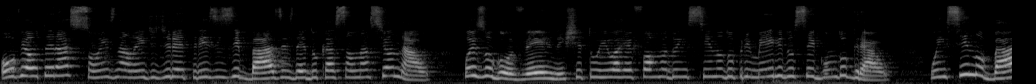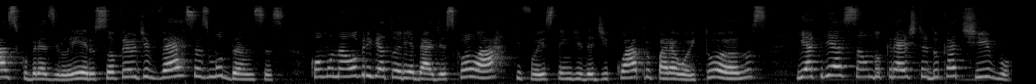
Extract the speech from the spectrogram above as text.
houve alterações na Lei de Diretrizes e Bases da Educação Nacional, pois o governo instituiu a reforma do ensino do primeiro e do segundo grau. O ensino básico brasileiro sofreu diversas mudanças, como na obrigatoriedade escolar, que foi estendida de 4 para 8 anos, e a criação do crédito educativo,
